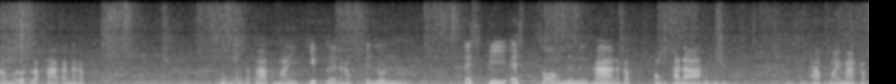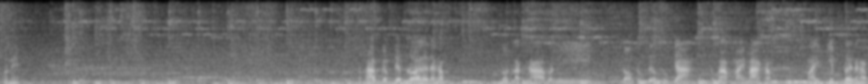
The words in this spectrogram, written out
นำมาลดราคากันนะครับ สภาพใหม่กิฟเลยนะครับ เป็นรุ่น HPS 2115นะครับ ของพาดา สภาพใหม่มากครับตัวนี้ สภาพเกือบเต็มร้อยเลยนะครับ ลดราคาวันนี้ดอกเดิมๆทุกอย่างสภาพใหม่มากครับ ใหม่กิฟเลยนะครับ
